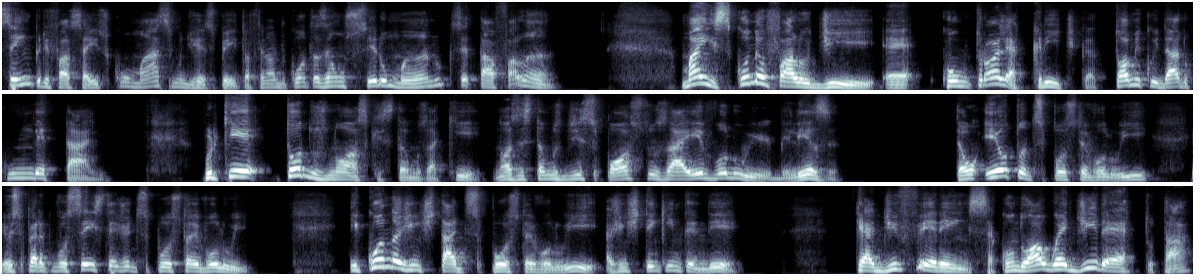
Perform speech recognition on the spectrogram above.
Sempre faça isso com o máximo de respeito. Afinal de contas, é um ser humano que você está falando. Mas quando eu falo de é, controle a crítica, tome cuidado com um detalhe. Porque todos nós que estamos aqui, nós estamos dispostos a evoluir, beleza? Então, eu estou disposto a evoluir, eu espero que você esteja disposto a evoluir. E quando a gente está disposto a evoluir, a gente tem que entender que a diferença, quando algo é direto, tá?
